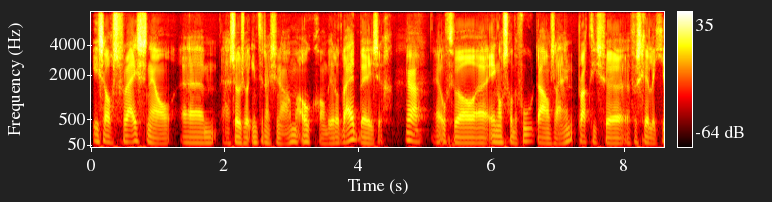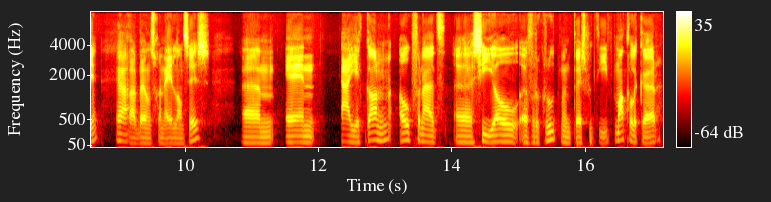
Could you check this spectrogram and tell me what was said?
is al vrij snel, ehm, sowieso internationaal, maar ook gewoon wereldwijd bezig. Ja, Eh, oftewel, eh, Engels zal de voertaal zijn. Praktisch eh, verschilletje, ja. waar bij ons gewoon Nederlands is. Ehm, en ja, je kan ook vanuit CEO of recruitment perspectief makkelijker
